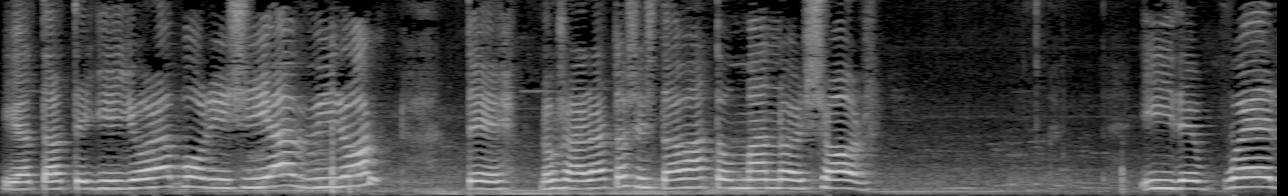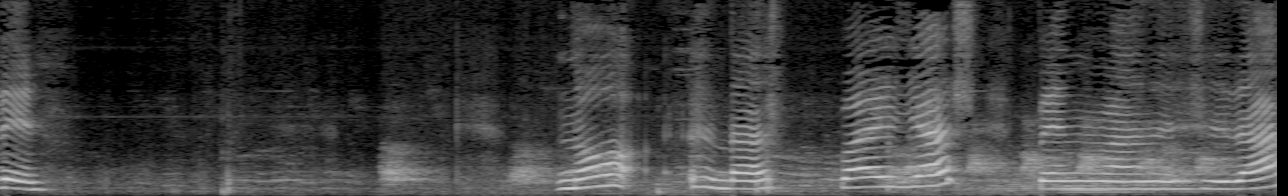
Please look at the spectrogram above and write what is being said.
y hasta que llegó la policía vieron que los alatos estaban tomando el sol. Y después no las playas permanecerán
